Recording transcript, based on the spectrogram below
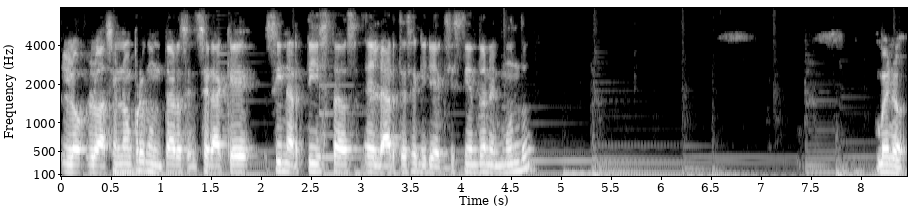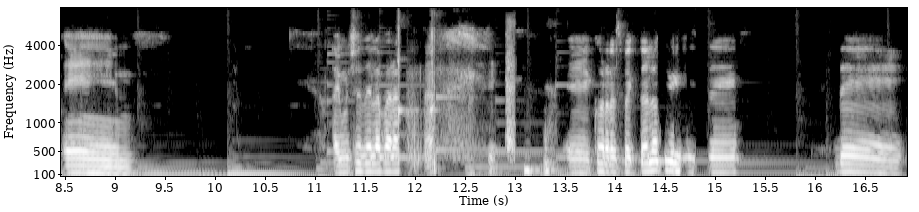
lo, lo hace uno preguntarse, ¿será que sin artistas el arte seguiría existiendo en el mundo? Bueno, em, hay mucha tela para. Eh, con respecto a lo que dijiste de,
